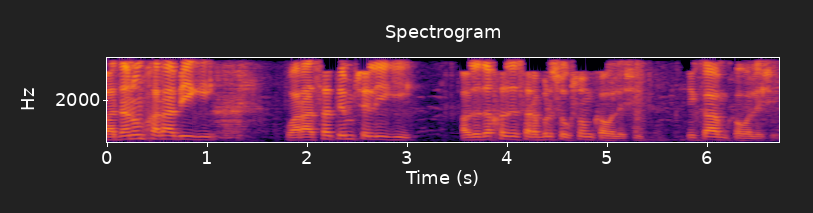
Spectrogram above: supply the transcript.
بدنم خرابيږي وراثت هم چلیږي او د خزه سره بل سوکسوم کول شي نکام کول شي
